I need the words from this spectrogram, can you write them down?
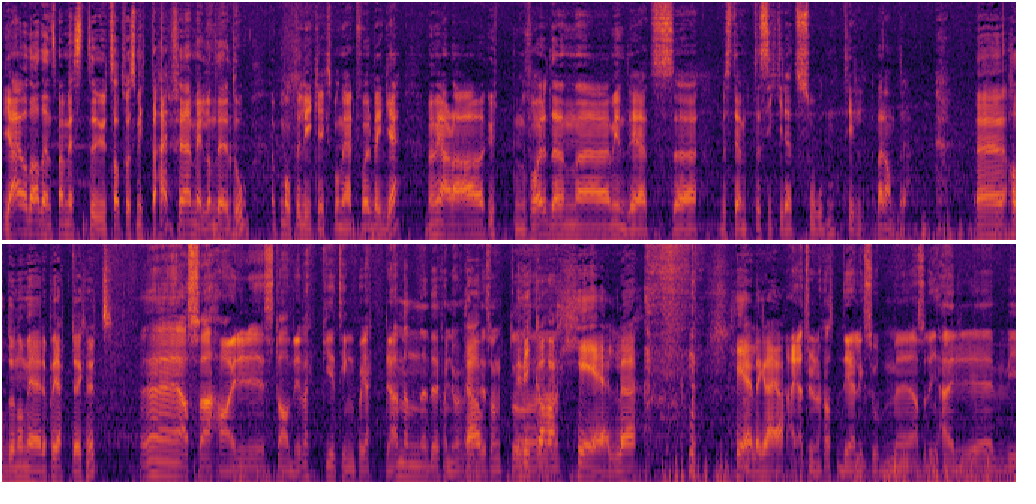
Jeg og da den som er mest utsatt for smitte her, for jeg er mellom dere to. Jeg er på en måte like eksponert for begge. Men vi er da utenfor den uh, myndighetsbestemte sikkerhetssonen til hverandre. Hadde du noe mer på hjertet, Knut? Eh, altså, jeg har stadig vekk ting på hjertet, men det kan jo være Ja, interessant vi vil ikke ha hele, hele greia. Nei, jeg tror nok at det liksom eh, Altså, den her eh, Vi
